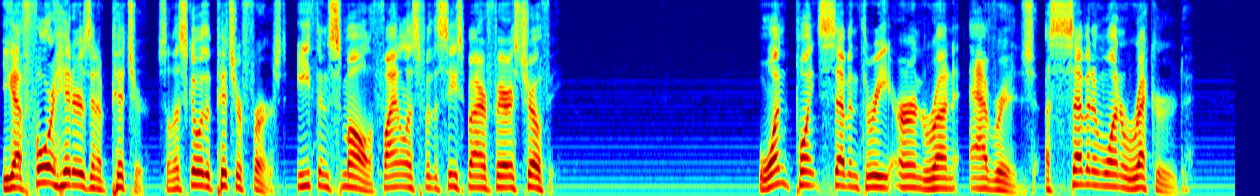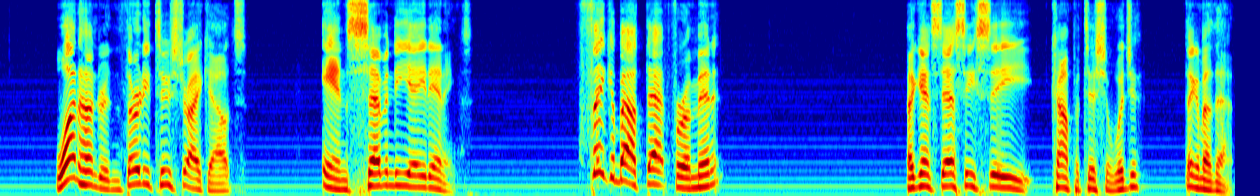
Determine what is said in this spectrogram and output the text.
You got four hitters and a pitcher. So let's go with the pitcher first. Ethan Small, a finalist for the C Spire Ferriss Trophy. 1.73 earned run average, a 7 and 1 record, 132 strikeouts in 78 innings. Think about that for a minute against SEC competition, would you? Think about that.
